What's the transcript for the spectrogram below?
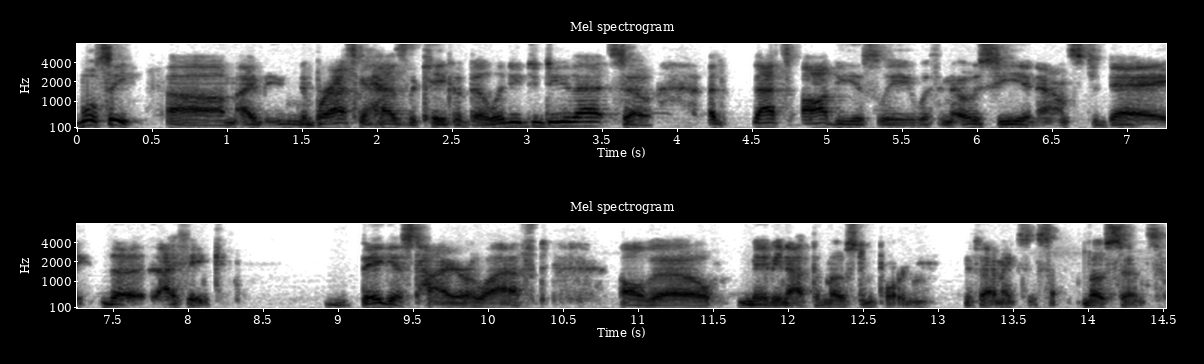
we'll see. Um, I, Nebraska has the capability to do that, so uh, that's obviously with an OC announced today. The I think biggest hire left, although maybe not the most important. If that makes the most sense.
